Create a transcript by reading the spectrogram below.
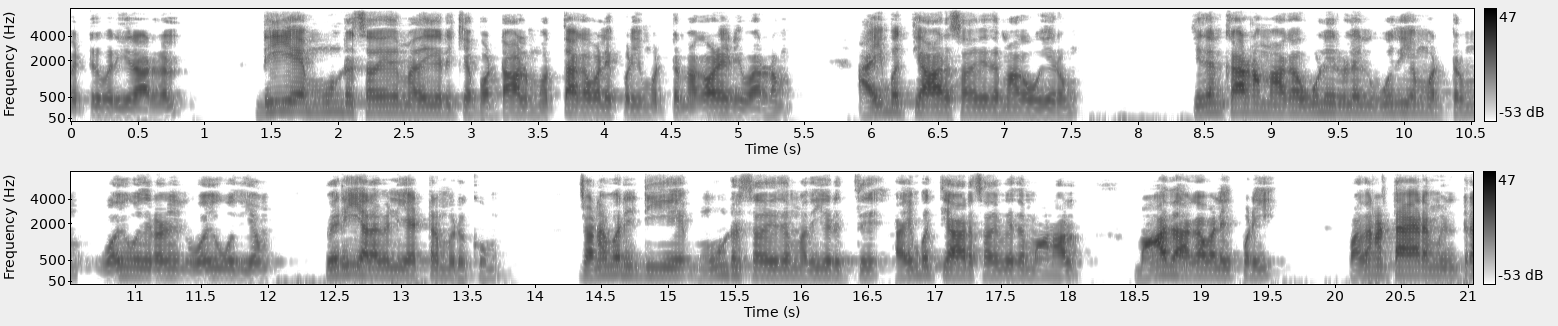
பெற்று வருகிறார்கள். டிஏ மூன்று சதவீதம் அதிகரிக்கப்பட்டால் மொத்த அகவலைப்படி மற்றும் அகவலை நிவாரணம் ஐம்பத்தி ஆறு சதவீதமாக உயரும். இதன் காரணமாக ஊழியர்களின் ஊதியம் மற்றும் ஓய்வூதியர்களின் ஓய்வூதியம் பெரிய அளவில் ஏற்றம் இருக்கும். ஜனவரி டிஏ மூன்று சதவீதம் அதிகரித்து ஐம்பத்தி ஆறு சதவீதமானால் மாத அகவலைப்படி பதினெட்டாயிரம் இன்று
